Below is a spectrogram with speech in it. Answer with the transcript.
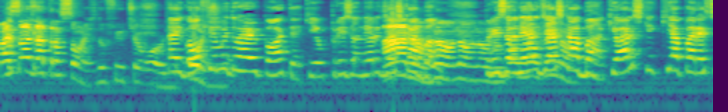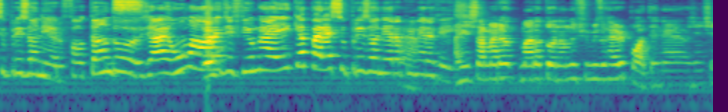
Quais são as atrações do Future World? Tá igual hoje? o filme do Harry Potter, que é o Prisioneiro de Ah, Azkaban. não, não, não, não. Prisioneiro de. Azkaban. Que horas que, que aparece o prisioneiro? Faltando já uma hora de filme, é aí que aparece o prisioneiro a É. primeira vez. A gente tá mara- maratonando os filmes do Harry Potter, né? A gente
